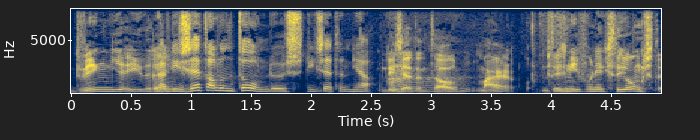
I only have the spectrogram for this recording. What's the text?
dwing je iedereen. Nou, die zet al een toon dus. Die zet een, ja. Die zet een toon, maar het is niet voor niks de jongste.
